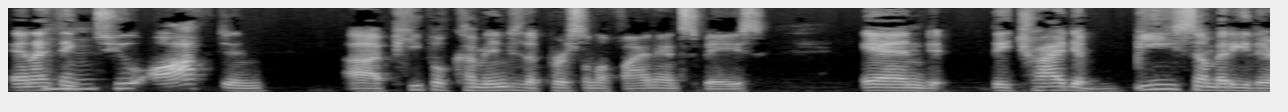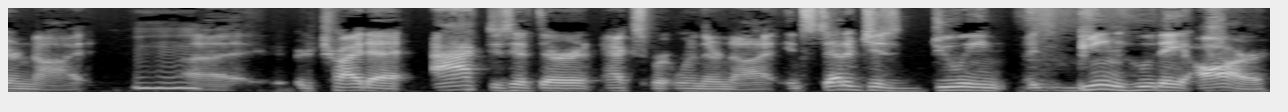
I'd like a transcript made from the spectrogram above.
And I mm-hmm. think too often uh, people come into the personal finance space and they try to be somebody they're not mm-hmm. uh, or try to act as if they're an expert when they're not, instead of just doing being who they are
